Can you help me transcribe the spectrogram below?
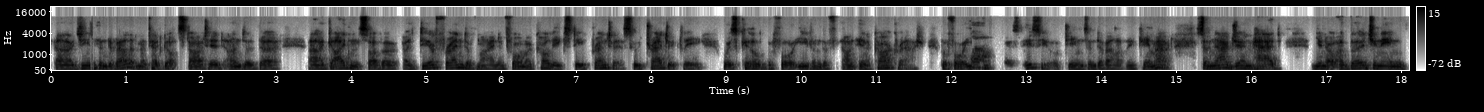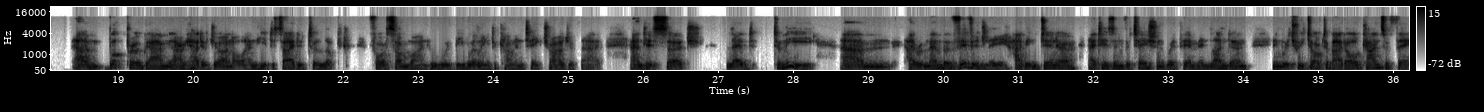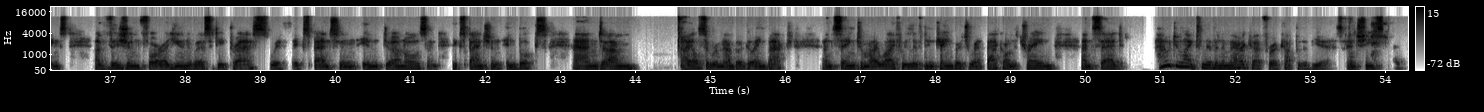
uh, Genes and Development had got started under the uh, guidance of a, a, dear friend of mine and former colleague, Steve Prentice, who tragically was killed before even the, on, in a car crash, before even wow. the first issue of Genes and Development came out. So now Jim had, you know, a burgeoning um, book program, now he had a journal and he decided to look for someone who would be willing to come and take charge of that. And his search led to me. Um, I remember vividly having dinner at his invitation with him in London, in which we talked about all kinds of things, a vision for a university press with expansion in journals and expansion in books. And um, I also remember going back and saying to my wife, we lived in Cambridge, went back on the train and said, how would you like to live in America for a couple of years? And she said,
